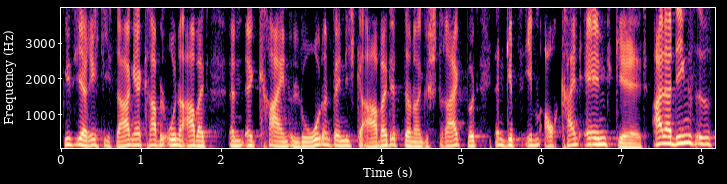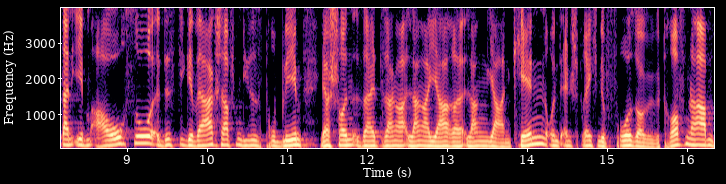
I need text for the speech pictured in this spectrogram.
wie Sie ja richtig sagen, Herr Krabbel, ohne Arbeit ähm, äh, kein Lohn. Und wenn nicht gearbeitet, sondern gestreikt wird, dann gibt es eben auch kein Entgelt. Allerdings ist es dann eben auch so, dass die Gewerkschaften dieses Problem ja schon seit langer, langer Jahre, langen Jahren kennen und entsprechende Vorsorge getroffen haben.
